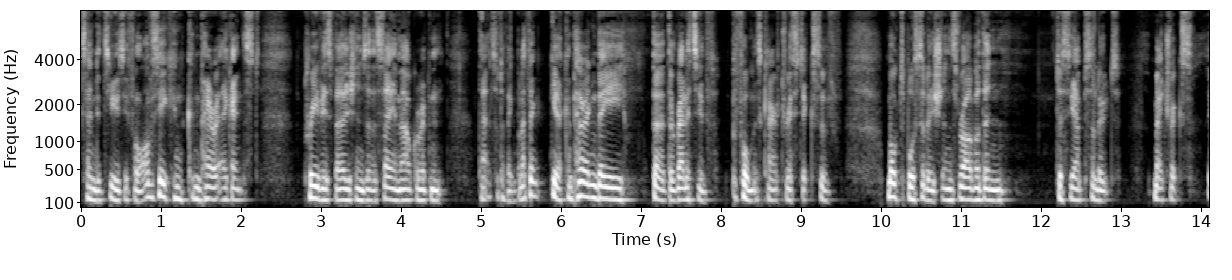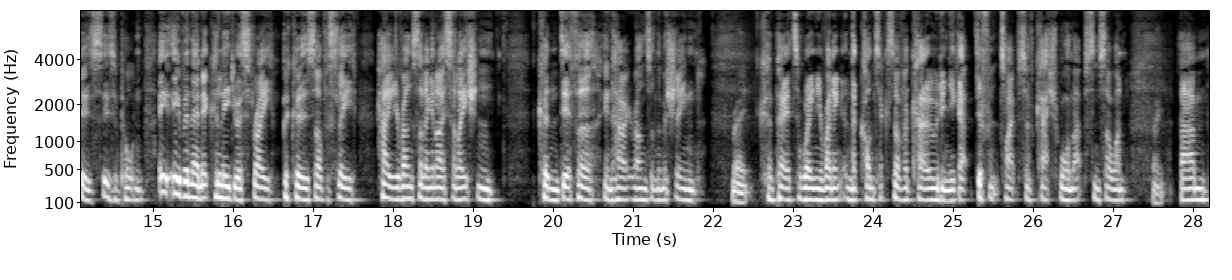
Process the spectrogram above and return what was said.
tended to use it for. Obviously you can compare it against previous versions of the same algorithm that sort of thing but i think yeah comparing the the, the relative performance characteristics of multiple solutions rather than just the absolute metrics is is important. Even then, it can lead you astray because obviously how you run something in isolation can differ in how it runs on the machine Right. compared to when you're running it in the context of a code and you get different types of cache warm ups and so on. Right. Um,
